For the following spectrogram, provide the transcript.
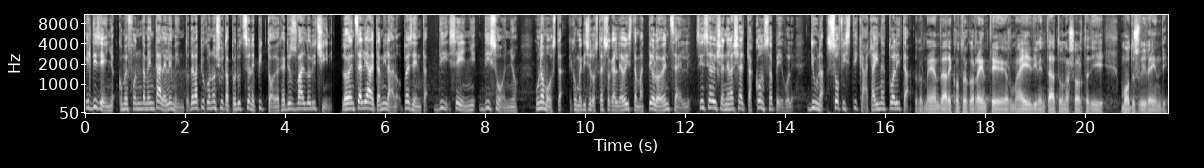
il disegno come fondamentale elemento della più conosciuta produzione pittorica di Osvaldo Licini. Lorenzelli Arte a Milano presenta Disegni di sogno, una mostra che, come dice lo stesso gallerista Matteo Lorenzelli, si inserisce nella scelta consapevole di una sofisticata inattualità. Per me andare controcorrente è ormai diventato una sorta di modus vivendi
